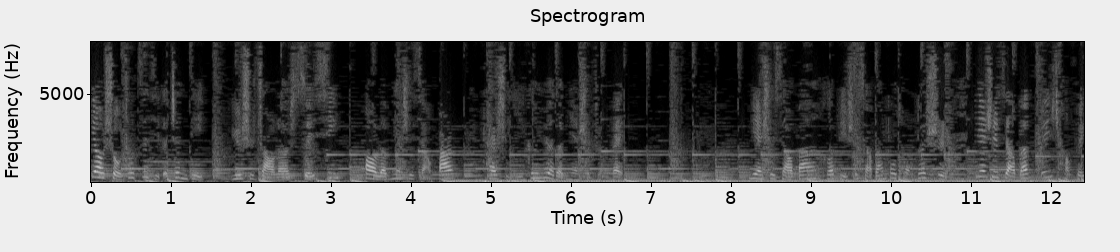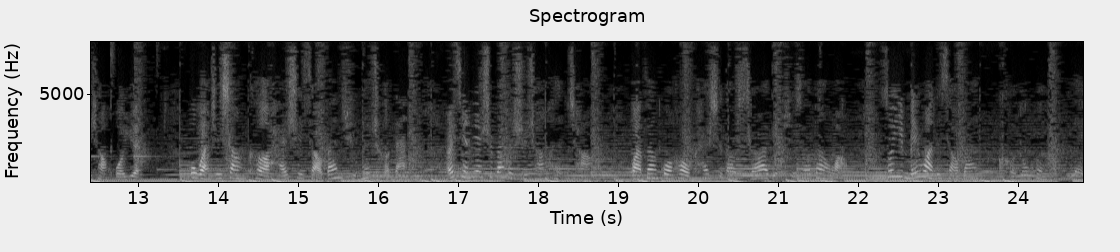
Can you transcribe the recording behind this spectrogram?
要守住自己的阵地，于是找了随心报了面试小班，开始一个月的面试准备。面试小班和笔试小班不同的是，面试小班非常非常活跃，不管是上课还是小班群的扯淡，而且面试班的时长很长。晚饭过后开始到十二点，学校断网，所以每晚的小班可都会很累，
